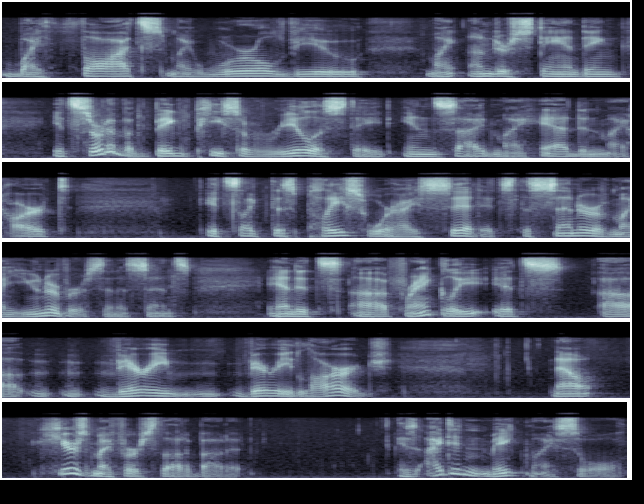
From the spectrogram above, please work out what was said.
my thoughts, my worldview, my understanding it's sort of a big piece of real estate inside my head and my heart. It's like this place where I sit. It's the center of my universe in a sense, and it's uh, frankly it's uh, very very large. Now, here's my first thought about it: is I didn't make my soul,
